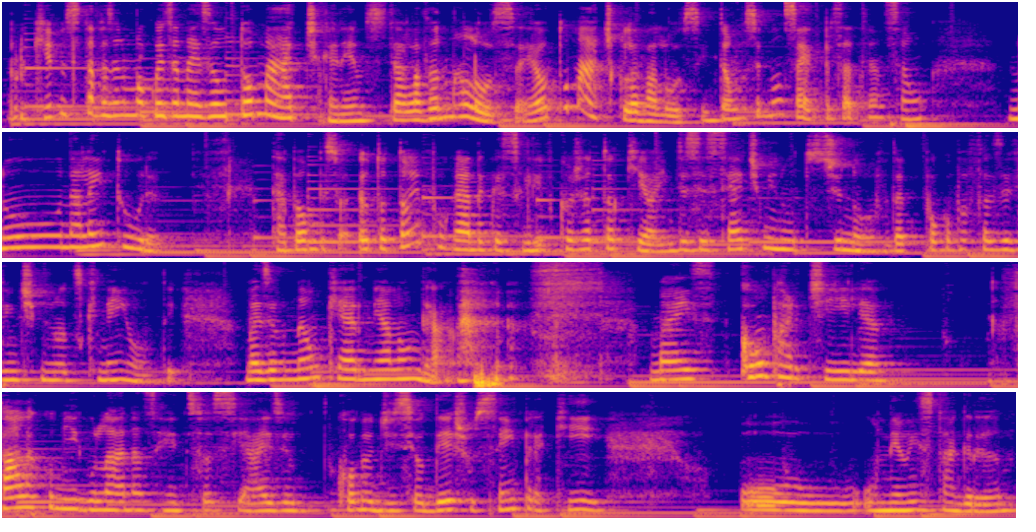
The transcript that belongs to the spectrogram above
Porque você está fazendo uma coisa mais automática, né? Você está lavando uma louça, é automático lavar louça, então você consegue prestar atenção no, na leitura. Tá bom, pessoal? Eu tô tão empolgada com esse livro que eu já tô aqui, ó, em 17 minutos de novo. Daqui a pouco eu vou fazer 20 minutos que nem ontem. Mas eu não quero me alongar. Mas compartilha, Fala comigo lá nas redes sociais. Eu, como eu disse, eu deixo sempre aqui o, o meu Instagram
